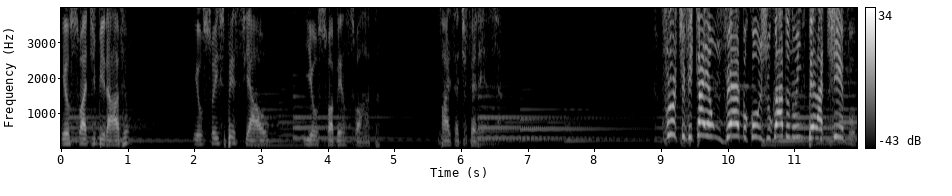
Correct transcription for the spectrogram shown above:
eu sou admirável, eu sou especial e eu sou abençoado. Faz a diferença. Frutificar é um verbo conjugado no imperativo,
